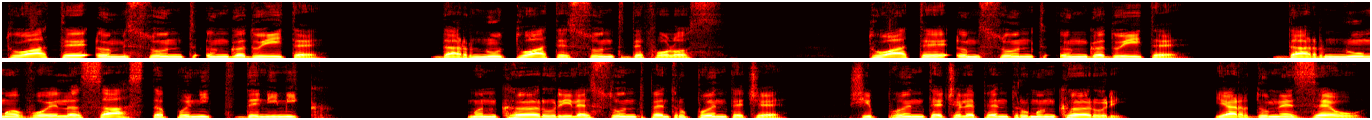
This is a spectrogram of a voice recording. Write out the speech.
Toate îmi sunt îngăduite, dar nu toate sunt de folos. Toate îmi sunt îngăduite, dar nu mă voi lăsa stăpânit de nimic. Mâncărurile sunt pentru pântece și pântecele pentru mâncăruri, iar Dumnezeu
